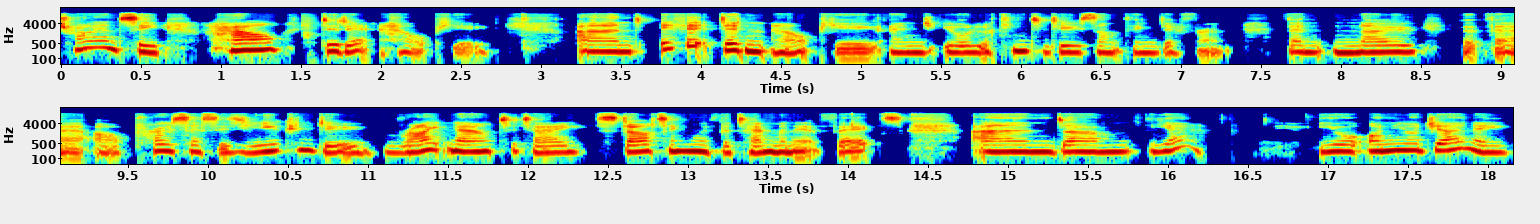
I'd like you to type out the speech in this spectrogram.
try and see how did it help you. And if it didn't help you and you're looking to do something different, then know that there are processes you can do right now, today, starting with the 10 minute fix. And um, yeah, you're on your journey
